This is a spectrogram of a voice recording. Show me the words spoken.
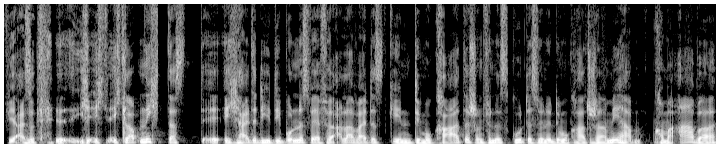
wir, also ich, ich, ich glaube nicht, dass ich halte die, die Bundeswehr für allerweitestgehend demokratisch und finde es gut, dass wir eine demokratische Armee haben, komme aber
